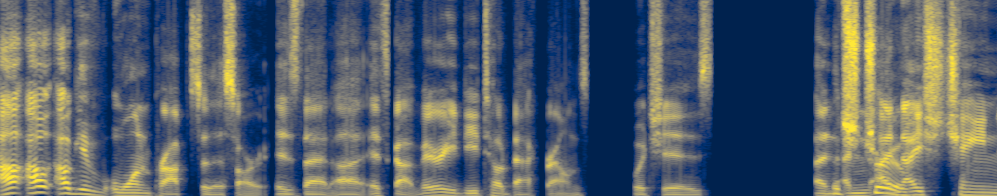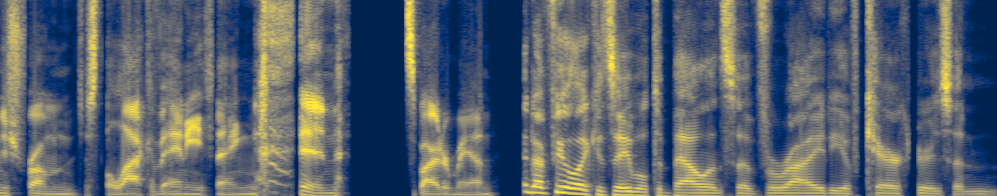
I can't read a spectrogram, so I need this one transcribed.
I'll, I'll I'll give one props to this art is that uh, it's got very detailed backgrounds, which is a, a- a nice change from just the lack of anything in Spider-Man. And I feel like it's able to balance a variety of characters and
